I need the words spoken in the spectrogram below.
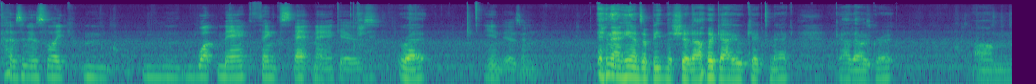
cousin is like mm, mm, what mac thinks that mac is Right. and isn't And then he ends up beating the shit out of the guy who kicked Mac. God, that was great. Um,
